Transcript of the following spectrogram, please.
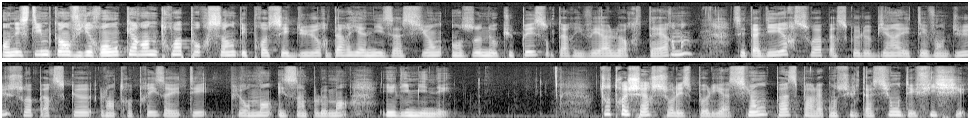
on estime qu'environ 43% des procédures d'arianisation en zone occupée sont arrivées à leur terme, c'est-à-dire soit parce que le bien a été vendu, soit parce que l'entreprise a été purement et simplement éliminée. Toute recherche sur les spoliations passe par la consultation des fichiers.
